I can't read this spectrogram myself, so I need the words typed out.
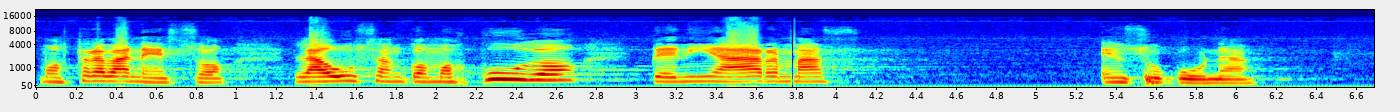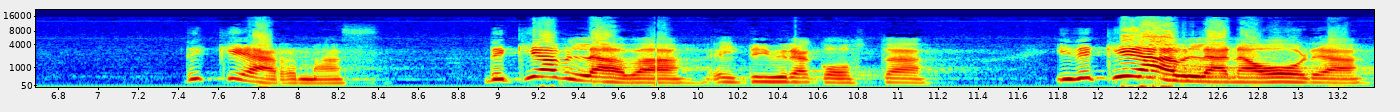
mostraban eso, la usan como escudo, tenía armas en su cuna. ¿De qué armas? ¿De qué hablaba el Tibre Acosta? ¿Y de qué hablan ahora?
